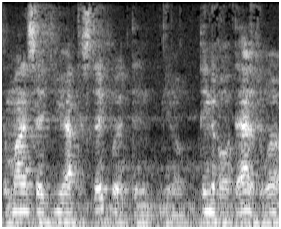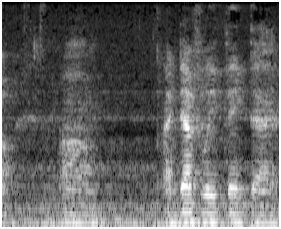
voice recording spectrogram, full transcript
the mindset you have to stick with, and you know think about that as well. Um, I definitely think that,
